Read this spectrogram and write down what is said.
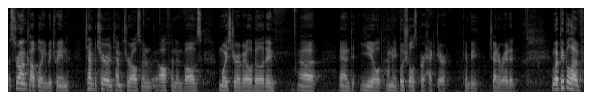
a strong coupling between temperature, and temperature also often involves moisture availability, uh, and yield, how many bushels per hectare can be generated. And what people have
